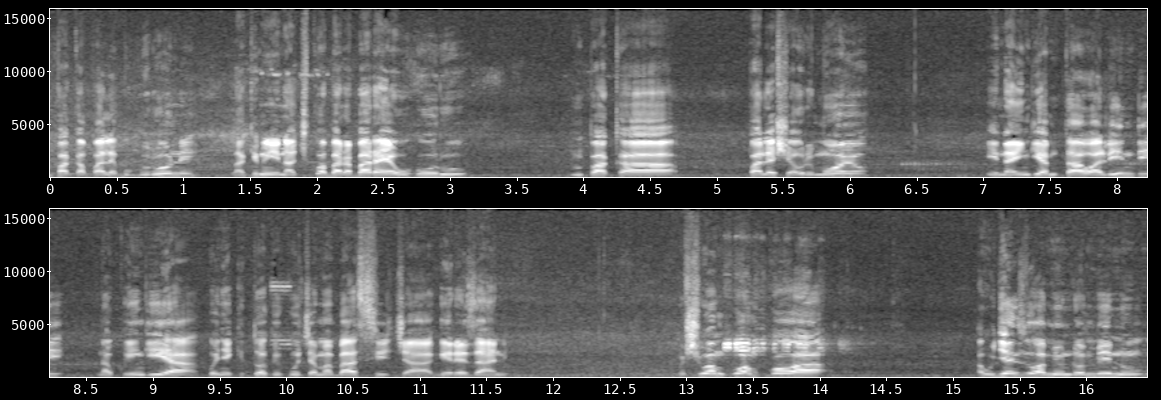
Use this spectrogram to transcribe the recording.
mpaka pale Buguruni, lakini inachukua barabara ya Uhuru mpaka pale Shauri Moyo, inaingia mtaa wa Lindi na kuingia kwenye kituo kikuu cha mabasi cha Gerezani. Mheshimiwa Mkuu wa Mkoa, ujenzi wa miundombinu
